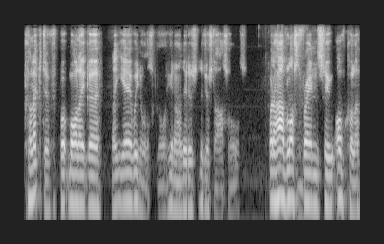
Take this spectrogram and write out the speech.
collective, but more like a like yeah we know the score. You know they're just they're just assholes. But I have lost Mm. friends who of color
